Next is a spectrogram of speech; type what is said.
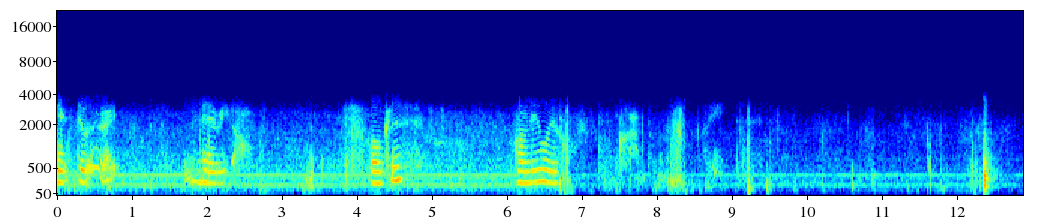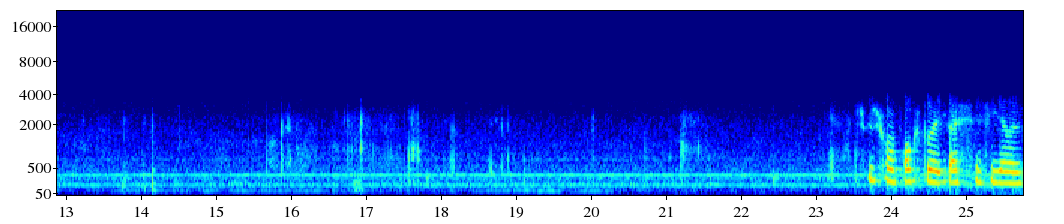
can't do it right. There we go. Focus on the wheel. Just want to focus, but you guys should see the other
